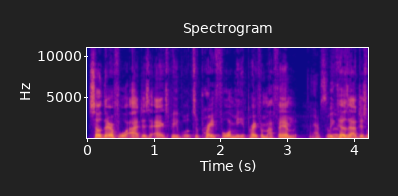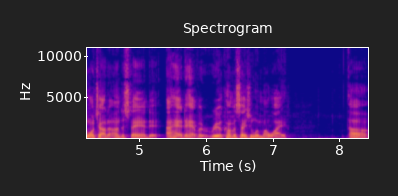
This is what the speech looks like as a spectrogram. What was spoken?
So therefore, I just ask people to pray for me and pray for my family. Absolutely. Because I just want y'all to understand that I had to have a real conversation with my wife. Uh,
